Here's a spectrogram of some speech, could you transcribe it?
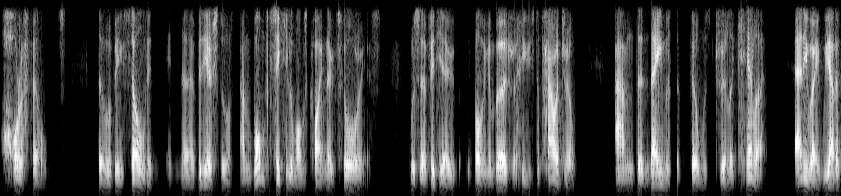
horror films that were being sold in, in uh, video stores. And one particular one was quite notorious, was a video involving a murderer who used a power drill. And the name of the film was Driller Killer. Anyway, we had a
